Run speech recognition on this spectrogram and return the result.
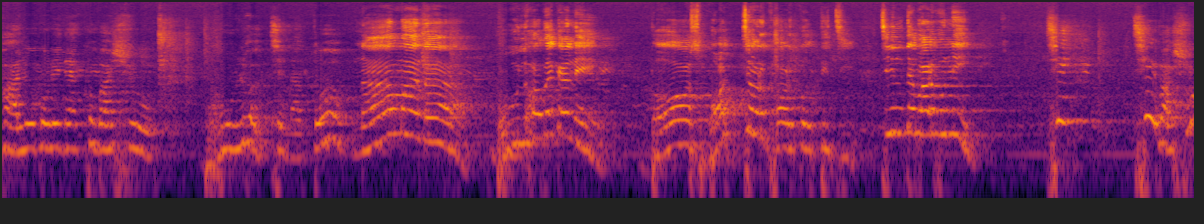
ভালো করে দেখো বাসু ভুল হচ্ছে না তো? না মা না। ভুল হবে কেন? দশ বছর ঘর করতেছি চিনতে পারব নি? ছি ছি বাসু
